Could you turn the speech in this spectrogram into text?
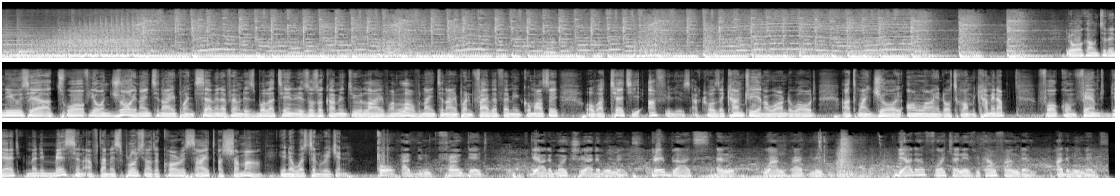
You're welcome to the news here at 12. You're on Joy 99.7 FM. This bulletin is also coming to you live on Luv 99.5 FM in Kumasi. Over 30 affiliates across the country and around the world at myjoyonline.com. Coming up, four confirmed dead, many missing after an explosion at a quarry site at Shama in the western region. Four have been found dead. They are the mortuary at the moment. Three blacks and one white lady. The other four Chinese, we can't find them at the moment.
